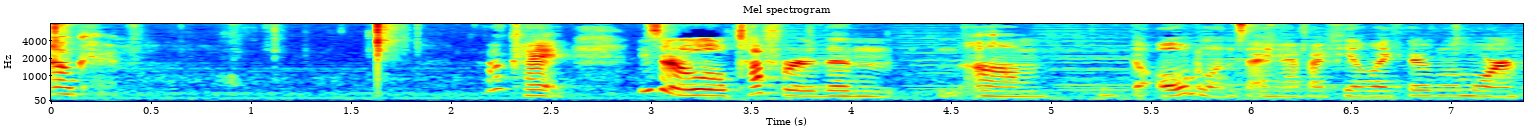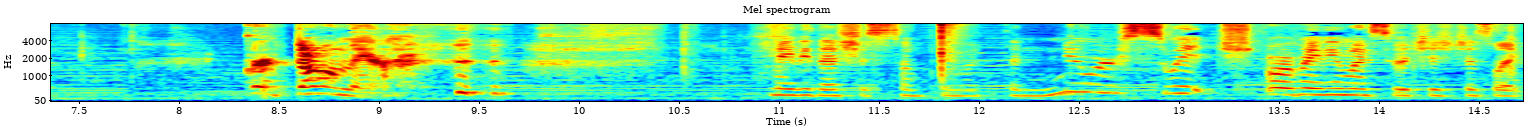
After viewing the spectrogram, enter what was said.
Okay. Okay, these are a little tougher than um, the old ones I have. I feel like they're a little more gripped on there. maybe that's just something with the newer switch, or maybe my switch is just like.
